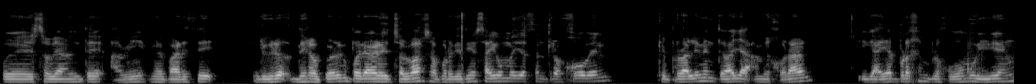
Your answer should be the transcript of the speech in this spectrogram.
Pues obviamente a mí me parece, yo creo, de lo peor que podría haber hecho el Barça, porque tienes ahí un medio centro joven que probablemente vaya a mejorar y que ayer, por ejemplo, jugó muy bien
